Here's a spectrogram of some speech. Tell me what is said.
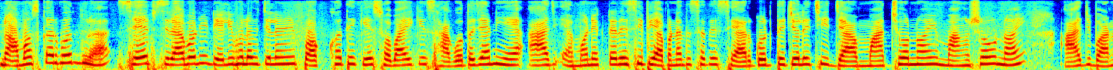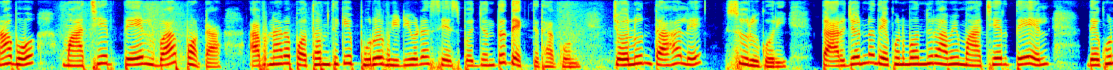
নমস্কার বন্ধুরা শেফ শ্রাবণী ডেলি ভ্লগ চ্যানেলের পক্ষ থেকে সবাইকে স্বাগত জানিয়ে আজ এমন একটা রেসিপি আপনাদের সাথে শেয়ার করতে চলেছি যা মাছও নয়, মাংসও নয়, আজ বানাবো মাছের তেল বা পটা। আপনারা প্রথম থেকে পুরো ভিডিওটা শেষ পর্যন্ত দেখতে থাকুন। চলুন তাহলে শুরু করি। তার জন্য দেখুন বন্ধুরা, আমি মাছের তেল দেখুন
